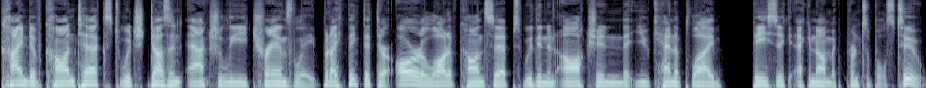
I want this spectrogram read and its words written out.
kind of context which doesn't actually translate. But I think that there are a lot of concepts within an auction that you can apply basic economic principles to.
